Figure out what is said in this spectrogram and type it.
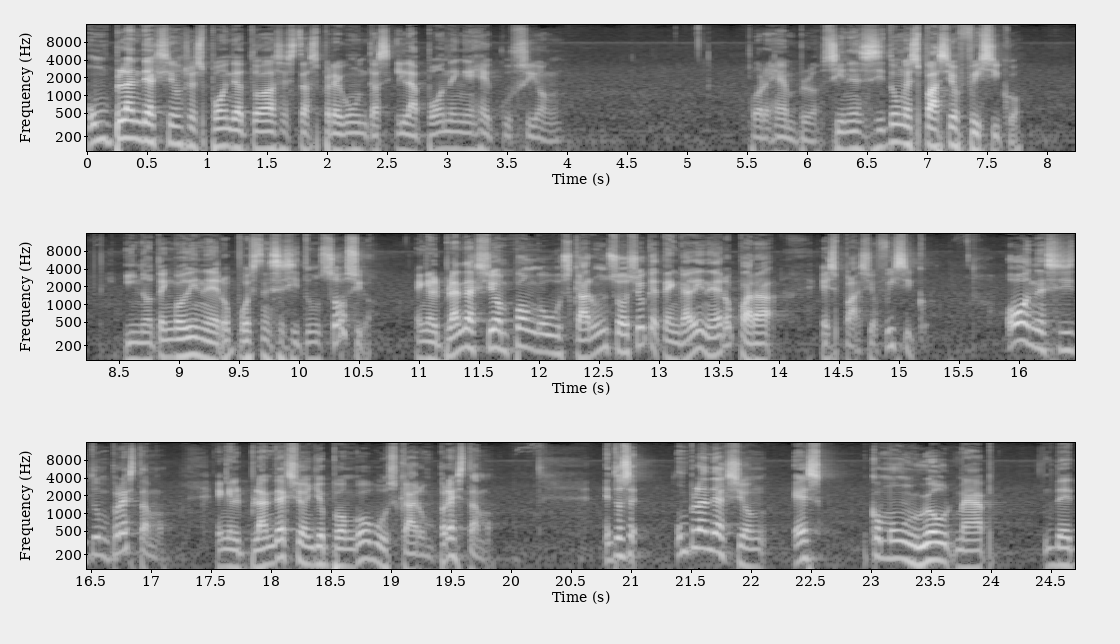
Un plan de acción responde a todas estas preguntas y la pone en ejecución. Por ejemplo, si necesito un espacio físico y no tengo dinero, pues necesito un socio. En el plan de acción pongo buscar un socio que tenga dinero para espacio físico. O necesito un préstamo. En el plan de acción yo pongo buscar un préstamo. Entonces, un plan de acción es como un roadmap de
